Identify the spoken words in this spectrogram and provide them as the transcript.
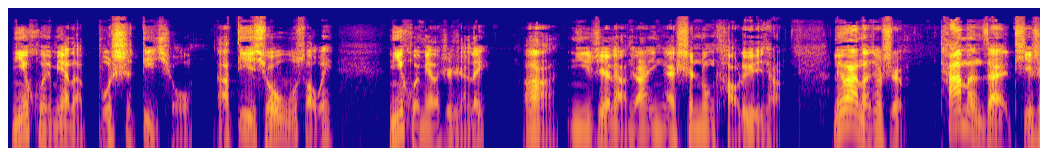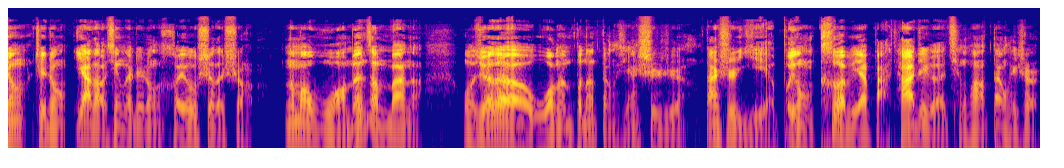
你毁灭的不是地球啊，地球无所谓，你毁灭的是人类啊。你这两家应该慎重考虑一下。另外呢，就是。他们在提升这种压倒性的这种核优势的时候，那么我们怎么办呢？我觉得我们不能等闲视之，但是也不用特别把他这个情况当回事儿。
